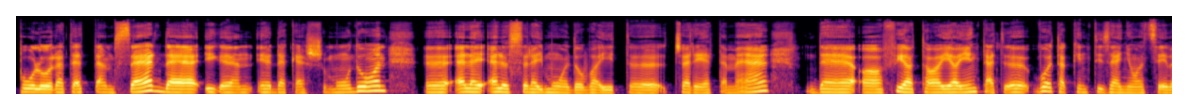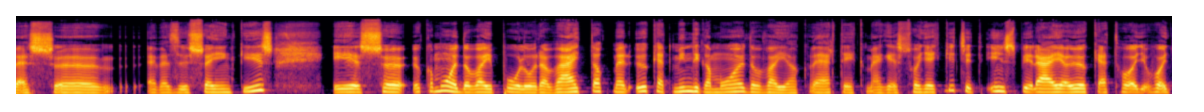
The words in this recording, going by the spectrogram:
pólóra tettem szer, de igen, érdekes módon. Ö, ele, először egy moldovait ö, cseréltem el, de a fiataljaink, tehát ö, voltak kint 18 éves ö, evezőseink is, és ők a moldovai pólóra vágytak, mert őket mindig a moldovaiak verték meg, és hogy egy kicsit inspirálja őket, hogy, hogy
